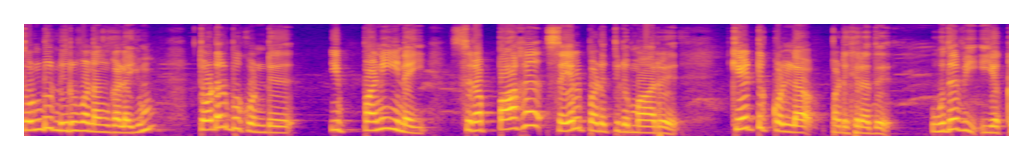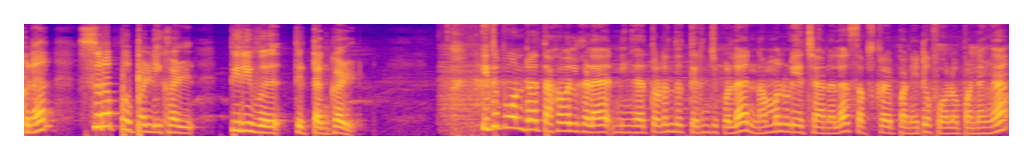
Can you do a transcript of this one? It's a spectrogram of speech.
தொண்டு நிறுவனங்களையும் தொடர்பு கொண்டு இப்பணியினை சிறப்பாக செயல்படுத்திடுமாறு கேட்டுக்கொள்ளப்படுகிறது. உதவி இயக்குனர் சிறப்பு பள்ளிகள் பிரிவு திட்டங்கள். இது போன்ற தகவல்களை நீங்கள் தொடர்ந்து தெரிஞ்சுக்கொள்ள நம்மளுடைய சேனலை சப்ஸ்கிரைப் பண்ணிவிட்டு ஃபாலோ பண்ணுங்கள்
